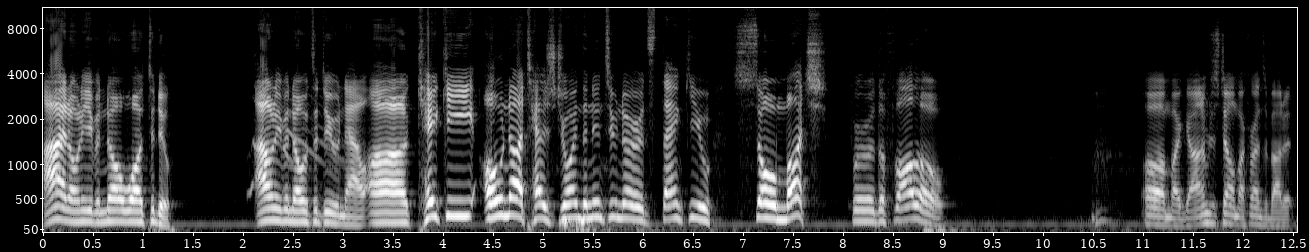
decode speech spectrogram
I don't even know what to do. I don't even know what to do now. Uh, Keiki Onut has joined the Nintu Nerds. Thank you so much for the follow. Oh my god, I'm just telling my friends about it.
